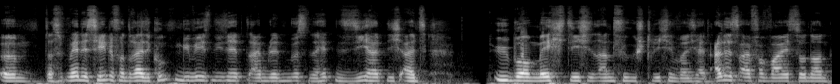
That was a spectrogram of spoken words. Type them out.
Ähm, das wäre eine Szene von drei Sekunden gewesen, die sie hätten einblenden müssen. Da hätten sie halt nicht als übermächtig in Anführungsstrichen, weil sie halt alles einfach weiß, sondern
